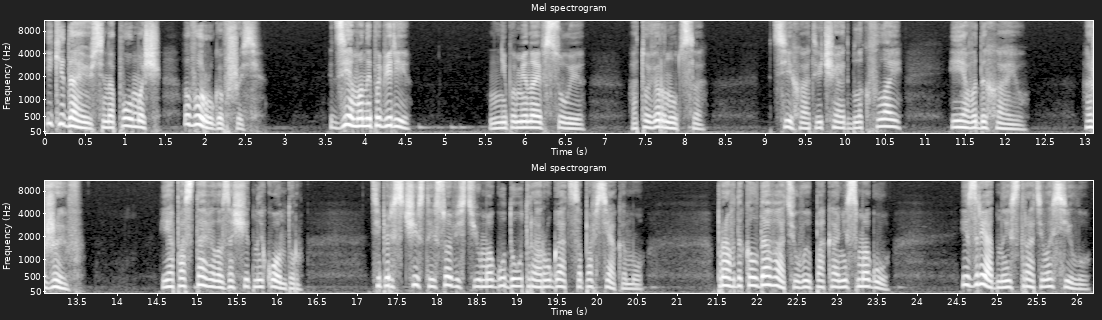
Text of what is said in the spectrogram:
и кидаюсь на помощь, выругавшись. «Демоны побери!» «Не поминай в суе, а то вернутся». Тихо отвечает Блэкфлай, и я выдыхаю. «Жив». Я поставила защитный контур. Теперь с чистой совестью могу до утра ругаться по-всякому. Правда, колдовать, увы, пока не смогу. Изрядно истратила силу.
